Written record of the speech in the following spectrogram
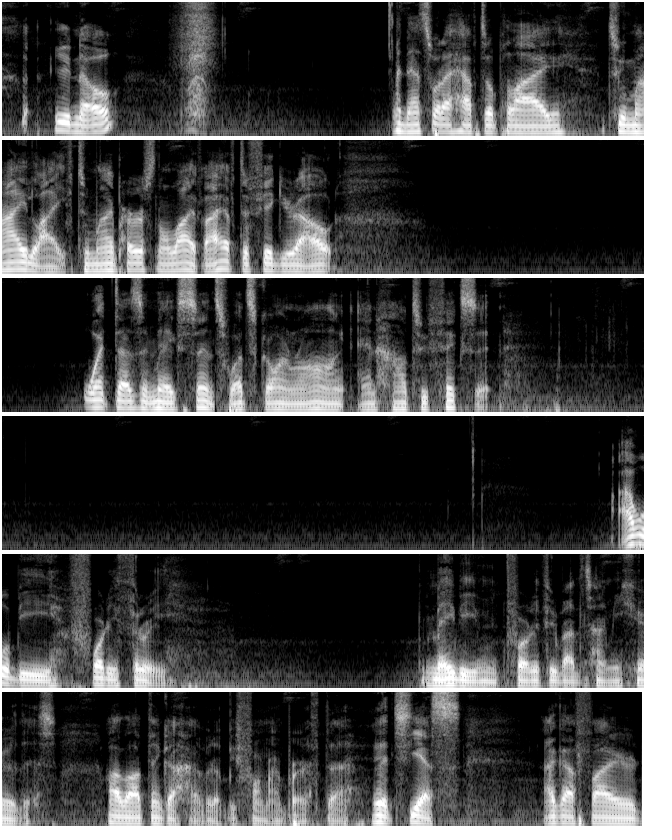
you know? And that's what I have to apply to my life, to my personal life. I have to figure out what doesn't make sense, what's going wrong, and how to fix it. I will be 43. Maybe even 43 by the time you hear this. Although I think I'll have it up before my birthday. It's, yes, I got fired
